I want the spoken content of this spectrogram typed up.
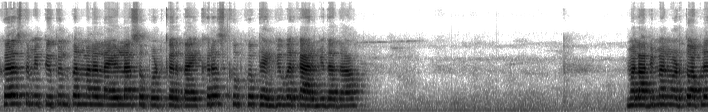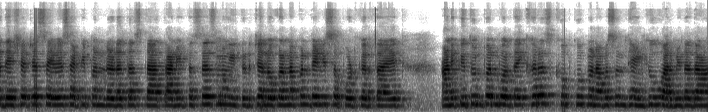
खरंच तुम्ही तिथून पण मला लाईव्हला सपोर्ट करताय. खरंच खूप खूप थँक्यू बरं का आर्मी दादा. मला अभिमान वाटतो आपल्या देशाच्या सेवेसाठी पण लढत असतात आणि तसंच मग इकडच्या लोकांना पण त्यांनी सपोर्ट करतायत. आणि तिथून पण बोलताय खरंच खूप खूप मनापासून थँक्यू आर्मी दादा.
